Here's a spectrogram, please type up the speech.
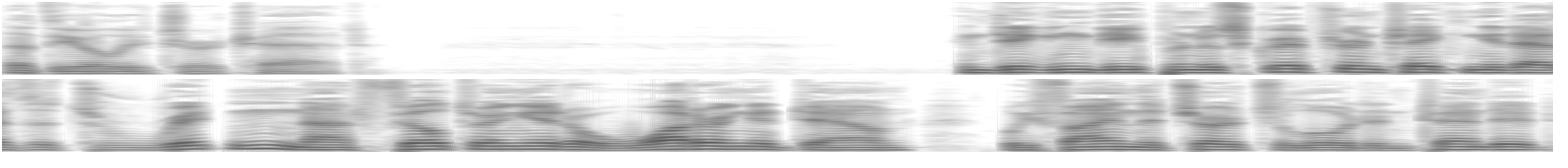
that the early church had. In digging deeper into Scripture and taking it as it's written, not filtering it or watering it down, we find the church the Lord intended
